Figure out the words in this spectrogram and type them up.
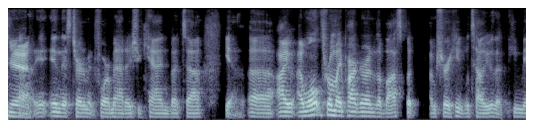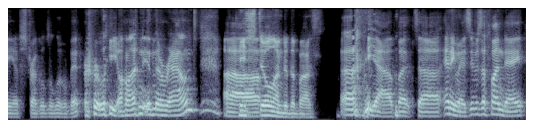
yeah. uh, in, in, this tournament format as you can but uh yeah uh i i won't throw my partner under the bus but I'm sure he will tell you that he may have struggled a little bit early on in the round. Uh, He's still under the bus uh, yeah, but uh, anyways, it was a fun day,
